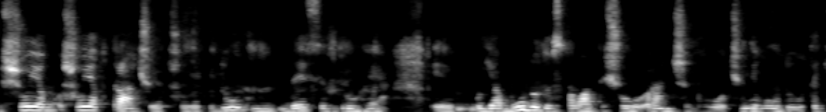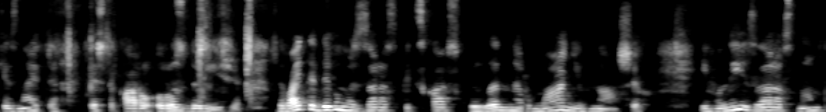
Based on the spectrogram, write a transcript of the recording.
що я, що я втрачу, якщо я піду десь в друге. Я буду доставати, що раніше було, чи не буду. Таке, знаєте, теж така роздоріжжя. Давайте дивимось зараз підсказку Ленорманів наших. І вони зараз нам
